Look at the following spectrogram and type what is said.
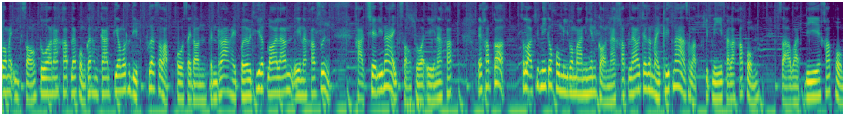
วร์มาอีก 2 ตัวนะครับ และผมก็ทำการเตรียมวัตถุดิบเพื่อสลับโพไซดอนเป็นร่างไฮเปอร์ไปที่เรียบร้อยแล้วนั่นเองนะครับ ซึ่งขาดเชลิน่าอีก 2 ตัวเองนะครับเลยครับก็สำหรับคลิปนี้ก็คงมีประมาณนี้กันก่อนนะครับ แล้วเจอกันใหม่คลิปหน้าสำหรับคลิปนี้ไปแล้วครับผม สวัสดีครับผม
